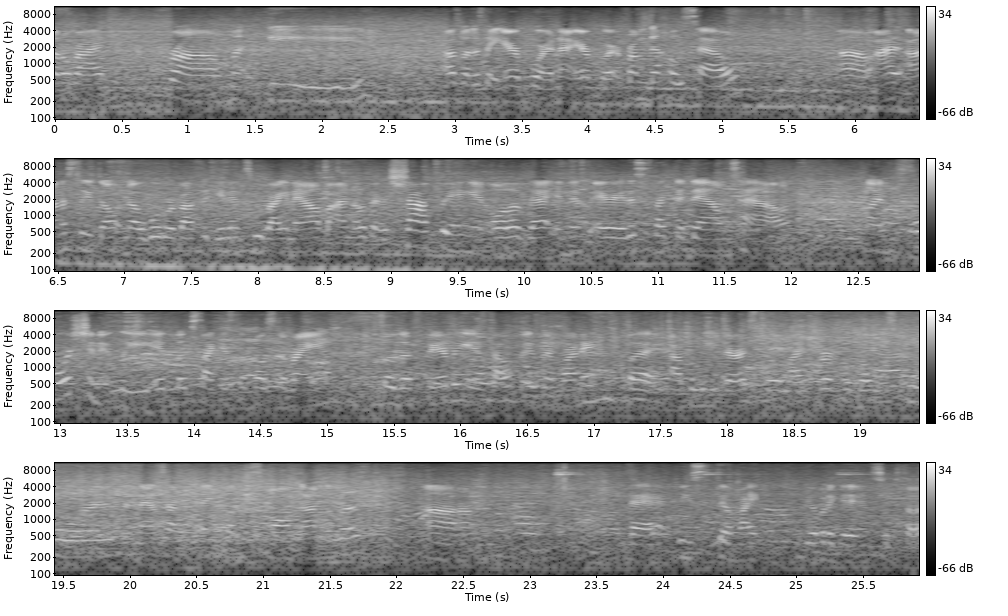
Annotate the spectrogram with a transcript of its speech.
Shuttle ride from the, I was about to say airport, not airport, from the hotel. Um, I honestly don't know what we're about to get into right now, but I know there's shopping and all of that in this area. This is like the downtown. Unfortunately, it looks like it's supposed to rain, so the ferry itself isn't running, but I believe there are still like riverboat tours and that type of thing the small gondolas. Um, that we still might be able to get into. So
